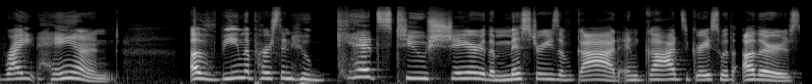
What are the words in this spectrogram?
right hand, of being the person who gets to share the mysteries of God and God's grace with others.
